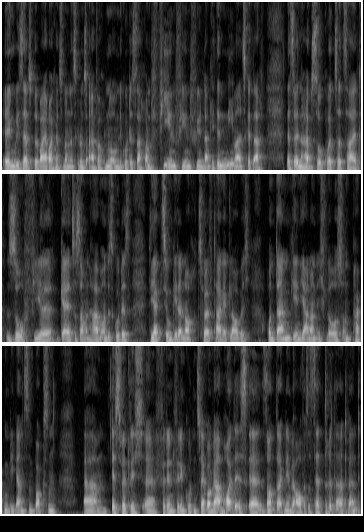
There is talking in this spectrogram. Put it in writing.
irgendwie selbst beweihräuchern, sondern es geht uns einfach nur um die gute Sache. Und vielen, vielen, vielen Dank. Ich hätte niemals gedacht, dass wir innerhalb so kurzer Zeit so viel Geld zusammen haben. Und das Gute ist, die Aktion geht dann noch zwölf Tage, glaube ich. Und dann gehen Jan und ich los und packen die ganzen Boxen ähm, ist wirklich äh, für, den, für den guten Zweck. Und wir haben heute ist äh, Sonntag, nehmen wir auf, es ist der dritte Advent.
